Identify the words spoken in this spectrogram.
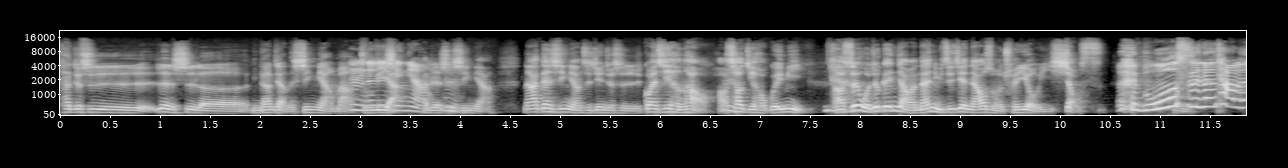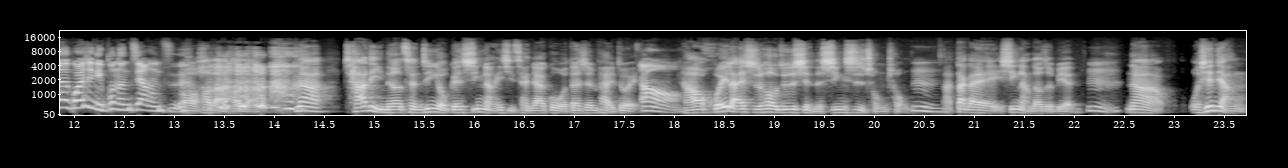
他就是认识了你刚刚讲的新娘嘛，朱莉亚，他认识新娘。那跟新娘之间就是关系很好，好，超级好闺蜜啊。所以我就跟你讲嘛，男女之间哪有什么纯友谊？笑死！不是，那是他们的关系，你不能这样子。哦，好了好了。那查理呢，曾经有跟新郎一起参加过单身派对哦，然后回来时候就是显得心事重重。嗯啊，大概新郎到这边，嗯，那我先讲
